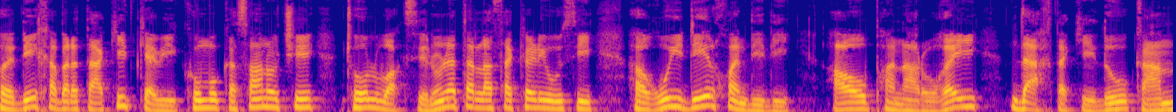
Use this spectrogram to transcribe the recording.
په دې خبره تاکید کوي کوم کسانو چې ټول واکسینونه ترلاسه کړي اوسي هغوی ډیر خوندې دي او په ناروغي د اخته کېدو کم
